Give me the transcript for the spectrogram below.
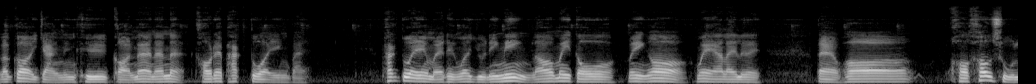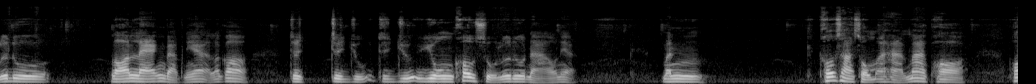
แล้วก็อีกอย่างหนึ่งคือก่อนหน้านั้นน่ะเขาได้พักตัวเองไป พักตัวเองหมายถึงว่าอยู่นิ่งๆแล้วไม่โตไม่งอกไม่อะไรเลย แต่พอพอเข้าสู่ฤดูร้อนแรงแบบนี้แล้วก็จะจะอยู่จะยุยงเข้าสู่ฤดูหนาวเนี่ย มันเขาสะสมอาหารมากพอพอ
